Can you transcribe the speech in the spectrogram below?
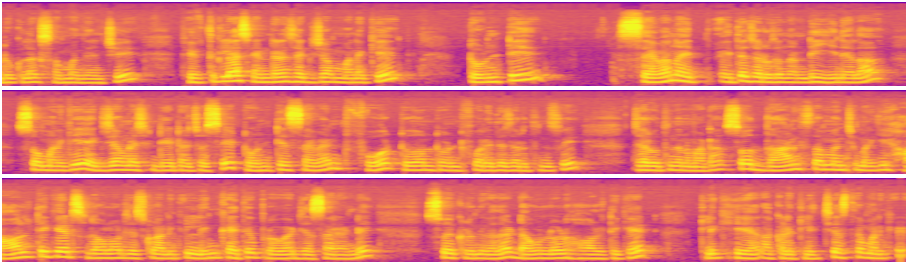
గురుకులకు సంబంధించి ఫిఫ్త్ క్లాస్ ఎంట్రన్స్ ఎగ్జామ్ మనకి ట్వంటీ సెవెన్ అయితే జరుగుతుందండి ఈ నెల. సో మనకి ఎగ్జామినేషన్ డేట్ వచ్చేసి twenty seven four two thousand twenty four అయితే జరుగుతుంది జరుగుతుందన్నమాట. సో దానికి సంబంధించి మనకి హాల్ టికెట్స్ డౌన్లోడ్ చేసుకోవడానికి లింక్ అయితే ప్రొవైడ్ చేస్తారండి. సో ఇక్కడ ఉంది కదా download hall ticket click here అక్కడ క్లిక్ చేస్తే మనకి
